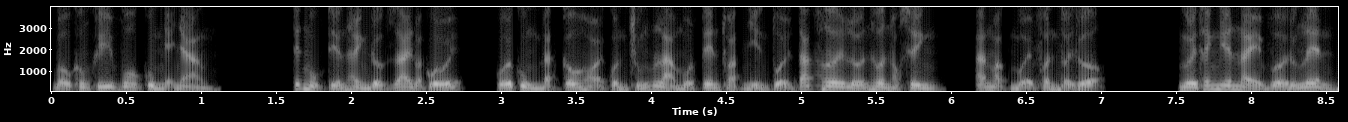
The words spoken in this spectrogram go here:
bầu không khí vô cùng nhẹ nhàng. Tiết mục tiến hành được giai đoạn cuối cuối cùng đặt câu hỏi quần chúng là một tên thoạt nhìn tuổi tác hơi lớn hơn học sinh, ăn mặc mười phần thời thượng. Người thanh niên này vừa đứng lên,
